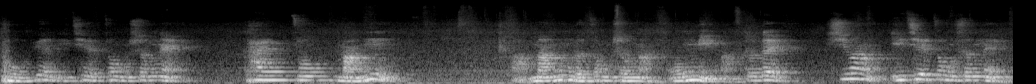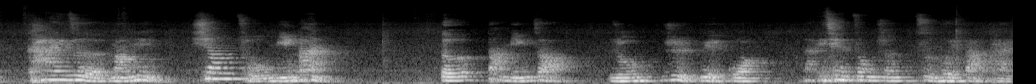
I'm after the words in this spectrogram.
普愿一切众生呢开诸盲目啊盲目的众生啊无明嘛，对不对？希望一切众生呢，开这盲目，消除明暗，得大明照，如日月光。那一切众生智慧大开，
